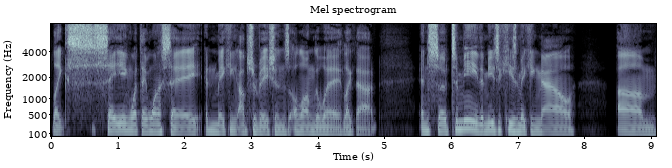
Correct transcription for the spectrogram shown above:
like saying what they want to say and making observations along the way like that. And so to me, the music he's making now um,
